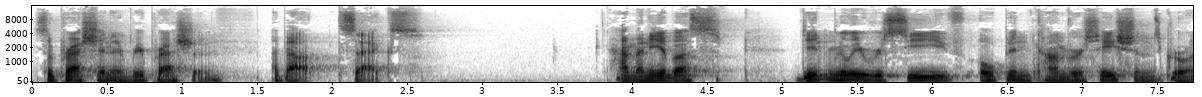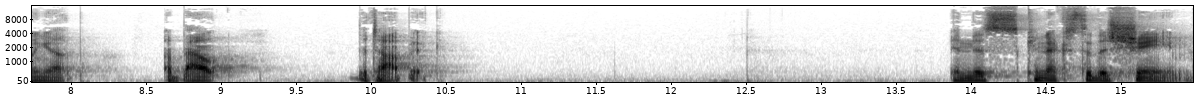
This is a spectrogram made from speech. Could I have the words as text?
suppression and repression about sex. How many of us didn't really receive open conversations growing up about the topic? And this connects to the shame.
